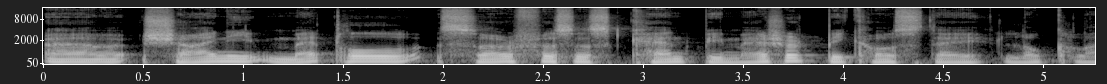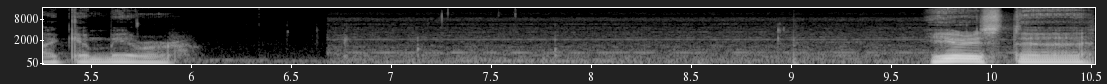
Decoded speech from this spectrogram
uh, shiny metal surfaces can't be measured because they look like a mirror. Here is the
